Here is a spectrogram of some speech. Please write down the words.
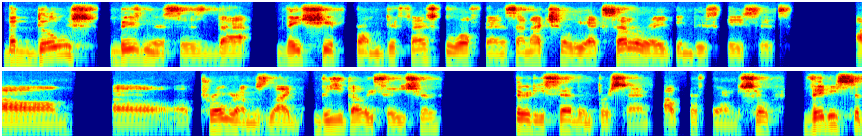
But those businesses that they shift from defense to offense and actually accelerate in these cases um, uh, programs like digitalization, 37% outperform. So there is a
